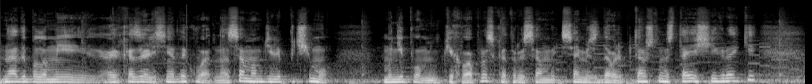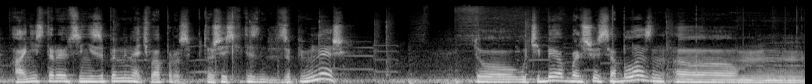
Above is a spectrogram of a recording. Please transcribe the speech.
надо было, мы оказались неадекватны. На самом деле, почему? Мы не помним тех вопросов, которые сами, сами задавали. Потому что настоящие игроки, они стараются не запоминать вопросы. Потому что если ты запоминаешь, то у тебя большой соблазн эм,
